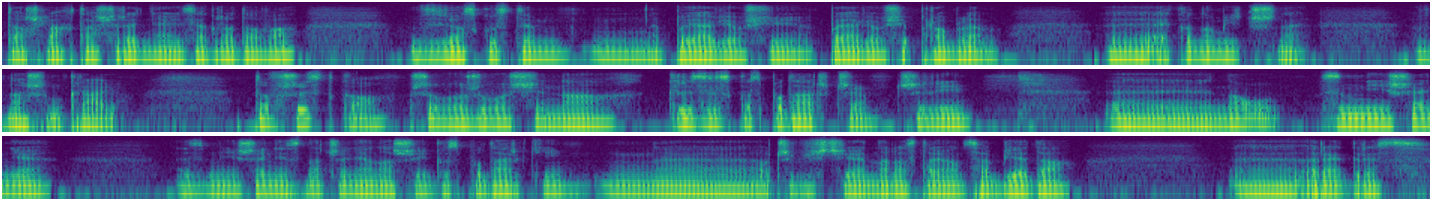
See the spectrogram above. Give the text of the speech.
ta szlachta średnia i zagrodowa. W związku z tym mm, pojawiał się, pojawiał się problem e, ekonomiczny w naszym kraju. To wszystko przełożyło się na kryzys gospodarczy, czyli no, zmniejszenie, zmniejszenie znaczenia naszej gospodarki, mm, oczywiście narastająca bieda, regres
